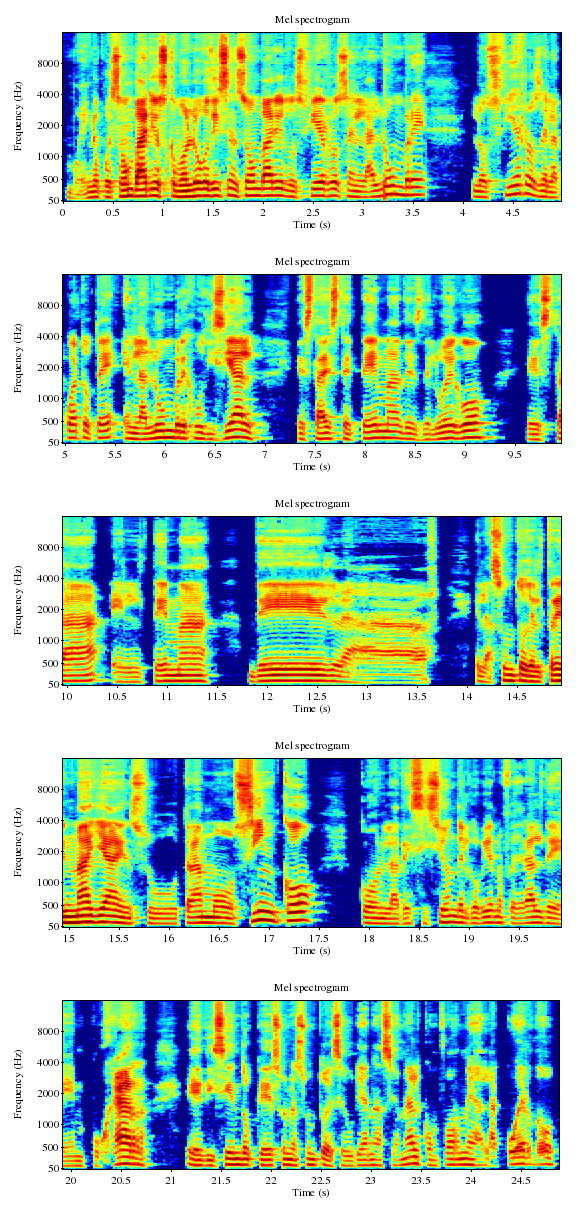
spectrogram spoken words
Bueno, pues son varios, como luego dicen, son varios los fierros en la lumbre, los fierros de la 4T en la lumbre judicial. Está este tema, desde luego, está el tema el asunto del tren Maya en su tramo 5, con la decisión del gobierno federal de empujar, eh, diciendo que es un asunto de seguridad nacional, conforme al acuerdo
